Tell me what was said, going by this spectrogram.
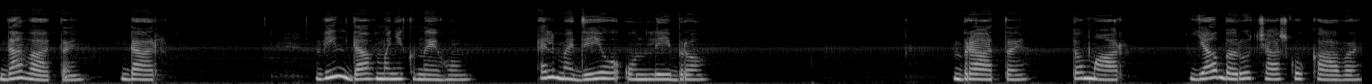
Давати. Дар. Він дав мені книгу. Me dio un libro. Брати. Томар. Я беру чашку кави.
